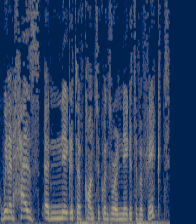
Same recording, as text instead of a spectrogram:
when it has a negative consequence or a negative effect.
